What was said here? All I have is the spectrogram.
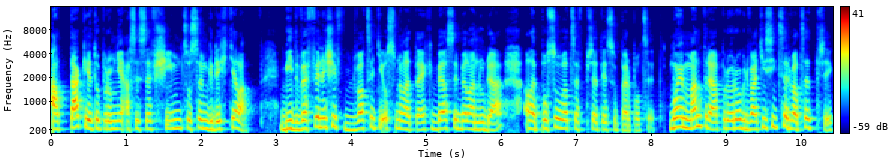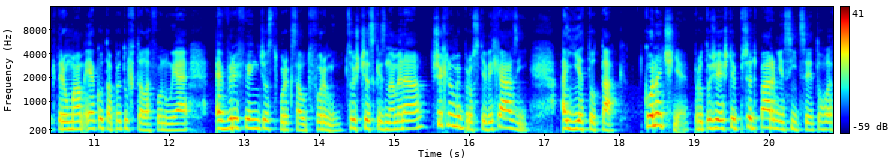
A tak je to pro mě asi se vším, co jsem kdy chtěla. Být ve finiši v 28 letech by asi byla nuda, ale posouvat se vpřed je super pocit. Moje mantra pro rok 2023, kterou mám i jako tapetu v telefonu, je Everything just works out for me, což česky znamená, všechno mi prostě vychází. A je to tak. Konečně, protože ještě před pár měsíci tohle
